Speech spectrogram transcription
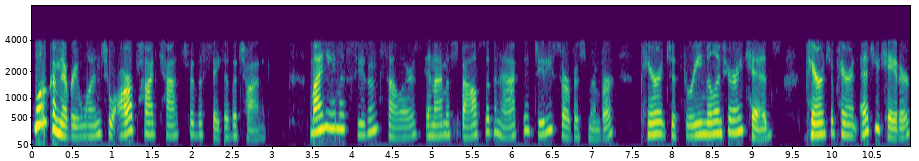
Welcome, everyone, to our podcast for the sake of the child. My name is Susan Sellers, and I'm a spouse of an active duty service member, parent to three military kids, parent to parent educator,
